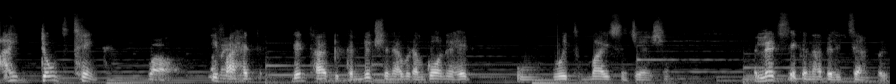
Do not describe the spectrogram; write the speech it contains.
I don't think, wow, if I had didn't have the conviction, I would have gone ahead with my suggestion. Let's take another example.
